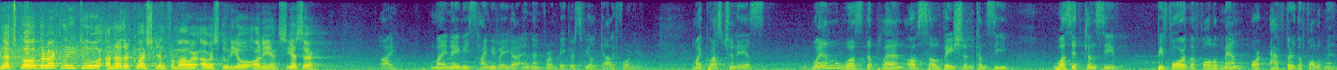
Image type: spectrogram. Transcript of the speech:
let's go directly to another question from our, our studio audience. Yes, sir. Hi. My name is Jaime Vega and I'm from Bakersfield, California. My question is, when was the plan of salvation conceived? Was it conceived before the fall of man or after the fall of man?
